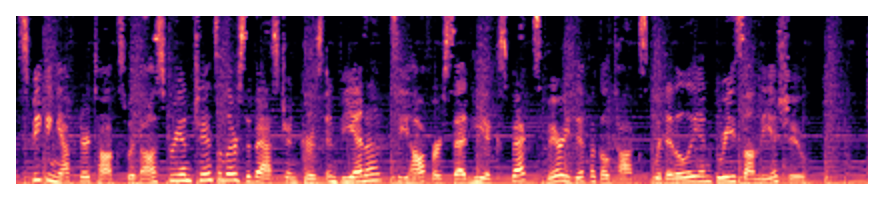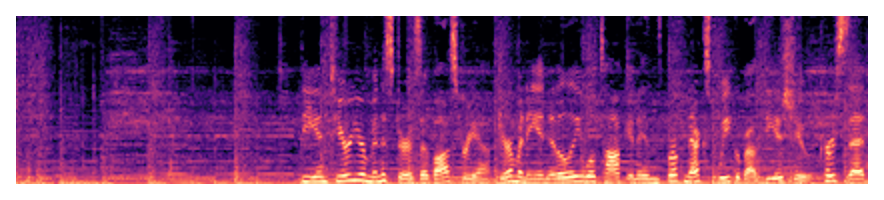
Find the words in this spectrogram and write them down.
Speaking after talks with Austrian Chancellor Sebastian Kurz in Vienna, Seehofer said he expects very difficult talks with Italy and Greece on the issue. The interior ministers of Austria, Germany and Italy will talk in Innsbruck next week about the issue, Kurz said.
